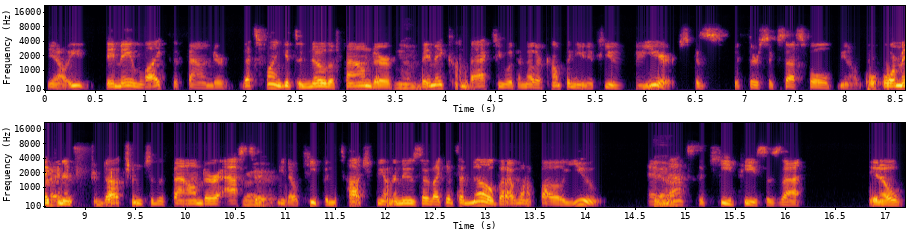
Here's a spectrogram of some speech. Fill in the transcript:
you know, they may like the founder. That's fine. Get to know the founder. Yeah. They may come back to you with another company in a few years because if they're successful, you know, or, or make right. an introduction to the founder, ask right. to, you know, keep in touch, be on the news. They're like, it's a no, but I want to follow you. And yeah. that's the key piece is that, you know,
